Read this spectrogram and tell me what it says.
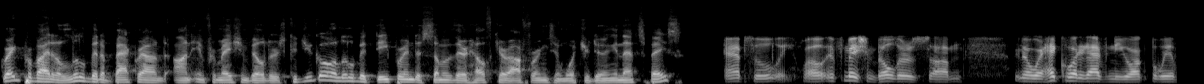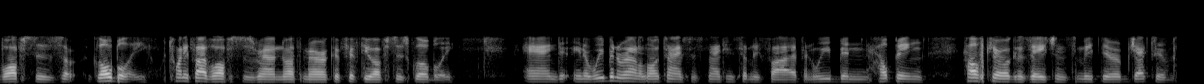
Greg provided a little bit of background on Information Builders. Could you go a little bit deeper into some of their healthcare offerings and what you're doing in that space? Absolutely. Well, Information Builders, um, you know, we're headquartered out of New York, but we have offices uh, globally 25 offices around North America, 50 offices globally. And, you know, we've been around a long time since 1975, and we've been helping healthcare organizations to meet their objectives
